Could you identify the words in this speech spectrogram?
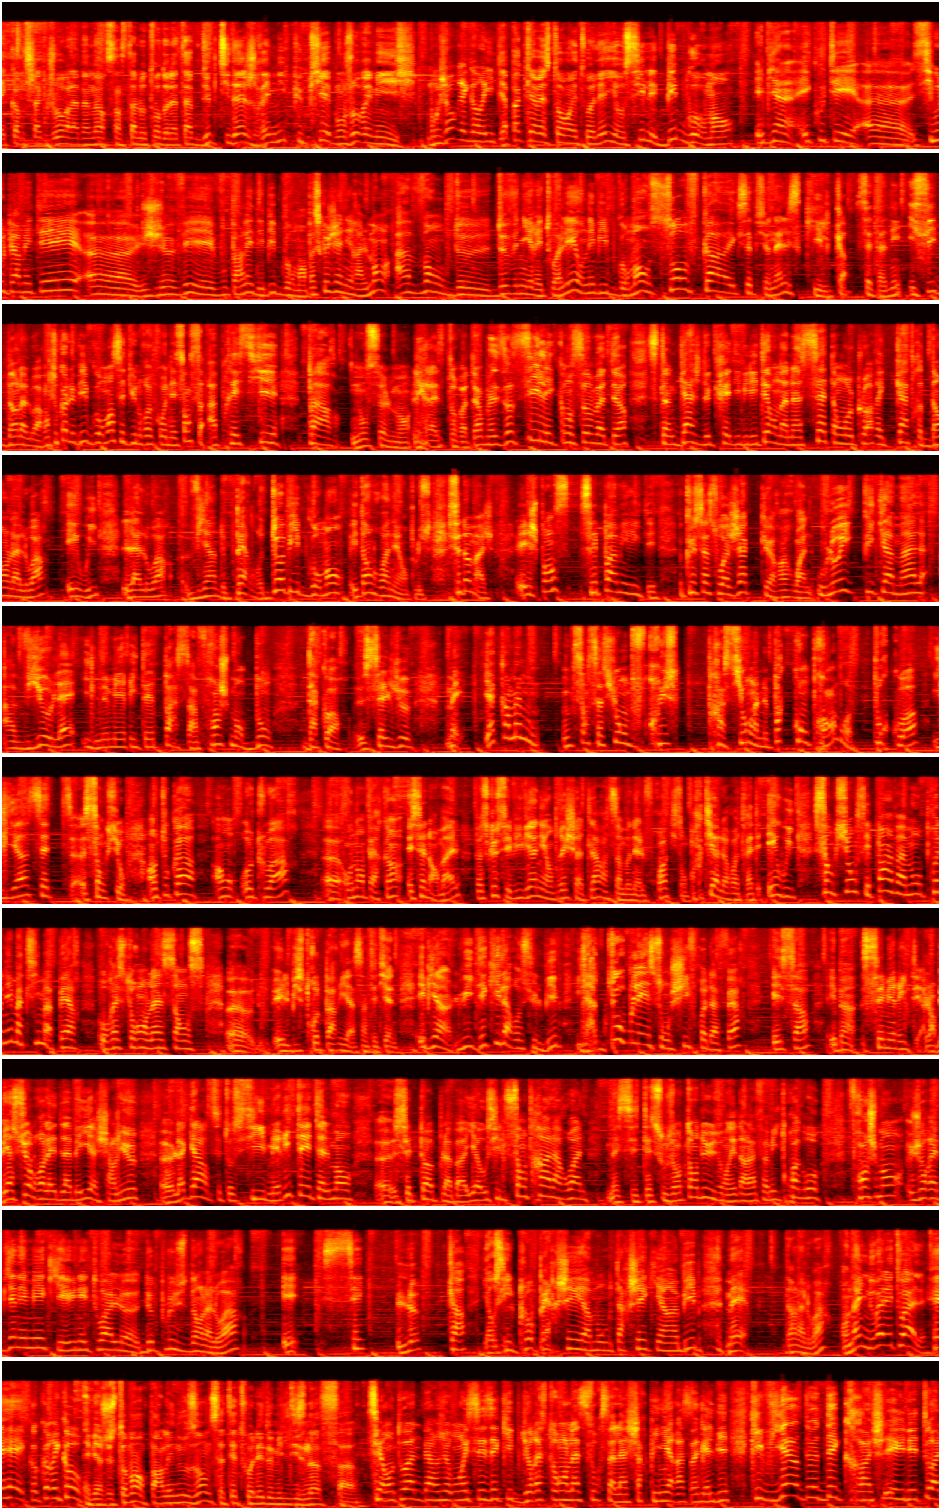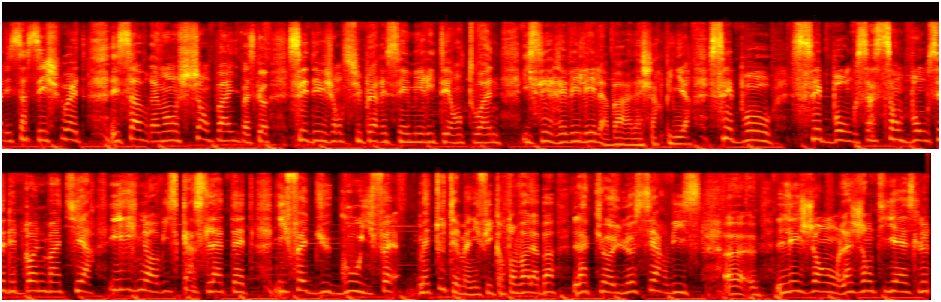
Et comme chaque jour, à la même heure, s'installe autour de la table du petit-déj Rémi Pupier. Bonjour Rémi. Bonjour Grégory. Il n'y a pas que les restaurants étoilés, il y a aussi les bibes gourmands. Eh bien, écoutez, euh, si vous le permettez, euh, je vais vous parler des bibes gourmands. Parce que généralement, avant de devenir étoilé, on est bib gourmand, sauf cas exceptionnel, ce qui est le cas cette année ici dans la Loire. En tout cas, le bib gourmand, c'est une reconnaissance appréciée par non seulement les restaurateurs, mais aussi les consommateurs. C'est un gage de crédibilité. On en a 7 en Haute-Loire et 4 dans la Loire. Et oui, la Loire vient de perdre deux bibes gourmands et dans le Rouennais en plus. C'est dommage. Et je pense c'est pas mérité. Que ça soit Jacques Coeur à Rouen ou Loïc Picamal à Violet, il ne méritait pas ça. Franchement, bon, d'accord, c'est le jeu. Mais il y a quand même une sensation de frustration à ne pas comprendre pourquoi il y a cette sanction. En tout cas, en Haute-Loire, euh, on n'en perd qu'un et c'est normal parce que c'est Viviane et André Châtelard à Saint-Bonnet-le-Froid qui sont partis à leur retraite. Et oui, sanction, c'est pas un vain mot. Prenez Maxime Appert au restaurant L'Insens euh, et le bistrot de Paris à Saint-Etienne. Eh bien, lui, dès qu'il a reçu le bib, il a doublé son chiffre d'affaires et ça, eh ben, c'est mérité. Alors bien sûr, le relais de l'abbaye à Charlieu, euh, la garde, c'est aussi mérité tellement c'est top là-bas. Il y a aussi le central à Rouen, mais c'était sous-entendu. Dans la famille Trois Gros. Franchement, j'aurais bien aimé qu'il y ait une étoile de plus dans la Loire et c'est le cas. Il y a aussi le Clos Perché à Montarché qui a un bib, mais dans la Loire, on a une nouvelle étoile. Hé hé, Cocorico Eh bien justement, parlez-nous-en de cet étoilé 2019. C'est Antoine Bergeron et ses équipes du restaurant La Source à la Charpinière à Saint-Galbier qui vient de décrocher une étoile et ça c'est chouette. Et ça vraiment champagne parce que c'est des gens super et c'est mérité Antoine. Il s'est révélé là-bas à la Charpinière. C'est beau, c'est bon, ça sent bon, c'est des bonnes matières. Il innove, il se casse la tête, il fait du goût, il fait... Mais tout est magnifique. Quand on va là-bas, l'accueil, le service, euh, les gens, la gentillesse, le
